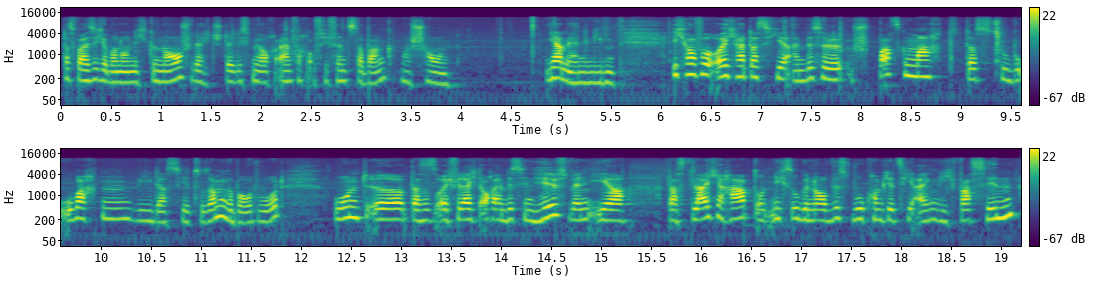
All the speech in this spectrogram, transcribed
Das weiß ich aber noch nicht genau. Vielleicht stelle ich es mir auch einfach auf die Fensterbank. Mal schauen. Ja, meine Lieben, ich hoffe, euch hat das hier ein bisschen Spaß gemacht, das zu beobachten, wie das hier zusammengebaut wurde. Und äh, dass es euch vielleicht auch ein bisschen hilft, wenn ihr das gleiche habt und nicht so genau wisst, wo kommt jetzt hier eigentlich was hin,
